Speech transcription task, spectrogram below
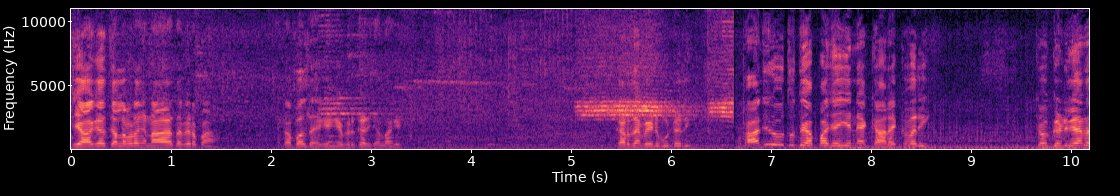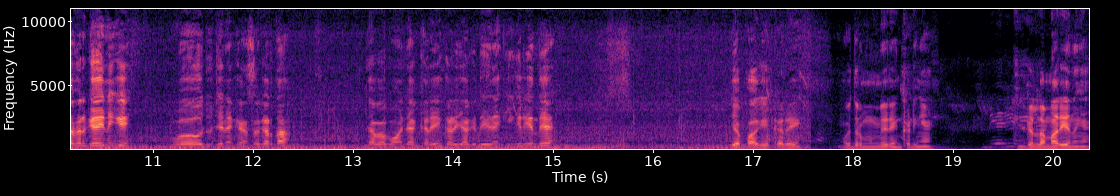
ਜੇ ਆ ਗਿਆ ਚੱਲ ਵੜਾਂਗੇ, ਨਾ ਆਇਆ ਤਾਂ ਫਿਰ ਆਪਾਂ ਡੱਬਲ ਤਾਂ ਹੈਗੇਗੇ ਫਿਰ ਘਰ ਚੱਲਾਂਗੇ। ਕਰਦੇ ਹਾਂ ਵੇਟ ਬੂਟੇ ਦੀ। ਹਾਂਜੀ ਦੋਸਤੋ ਤੇ ਆਪਾਂ ਜਾਈਏ ਨੇ ਘਰ ਇੱਕ ਵਾਰੀ। ਕਿਉਂ ਗੱਡੀ ਲੈਣ ਤਾਂ ਫਿਰ ਗਏ ਨਹੀਂਗੇ ਉਹ ਦੂਜੇ ਨੇ ਕੈਂਸਲ ਕਰਤਾ। ਤੇ ਆਪਾਂ ਪਹੁੰਚਦੇ ਹਾਂ ਘਰੇ ਘਰੇ ਜਾ ਕੇ ਦੇਖਦੇ ਹਾਂ ਕੀ ਕਰੀ ਜਾਂਦੇ ਆ। ਜੇ ਆਪਾਂ ਆ ਕੇ ਘਰੇ, ਉਧਰ ਮੰਮੀ ਰਿੰਗ ਖੜੀਆਂ। ਗੱਲਾਂ ਮਾਰੀ ਜਾਂਦੀਆਂ।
